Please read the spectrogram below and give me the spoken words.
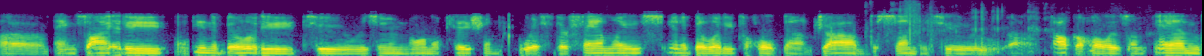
uh, anxiety, inability to resume normalization with their families, inability to hold down job, descent into uh, alcoholism, and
